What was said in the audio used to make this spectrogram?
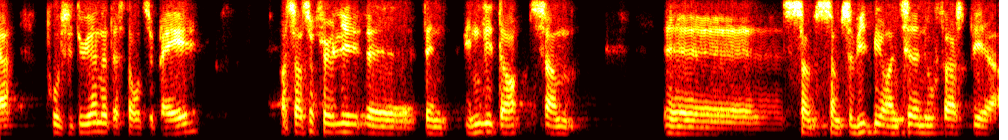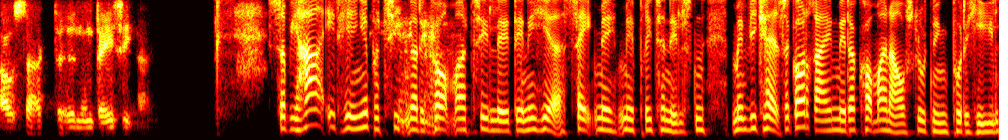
er procedurerne, der står tilbage. Og så selvfølgelig øh, den endelige dom, som, øh, som, som så vidt vi er orienteret nu, først bliver afsagt øh, nogle dage senere. Så vi har et hængeparti, når det kommer til øh, denne her sag med, med Britta Nielsen. Men vi kan altså godt regne med, at der kommer en afslutning på det hele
